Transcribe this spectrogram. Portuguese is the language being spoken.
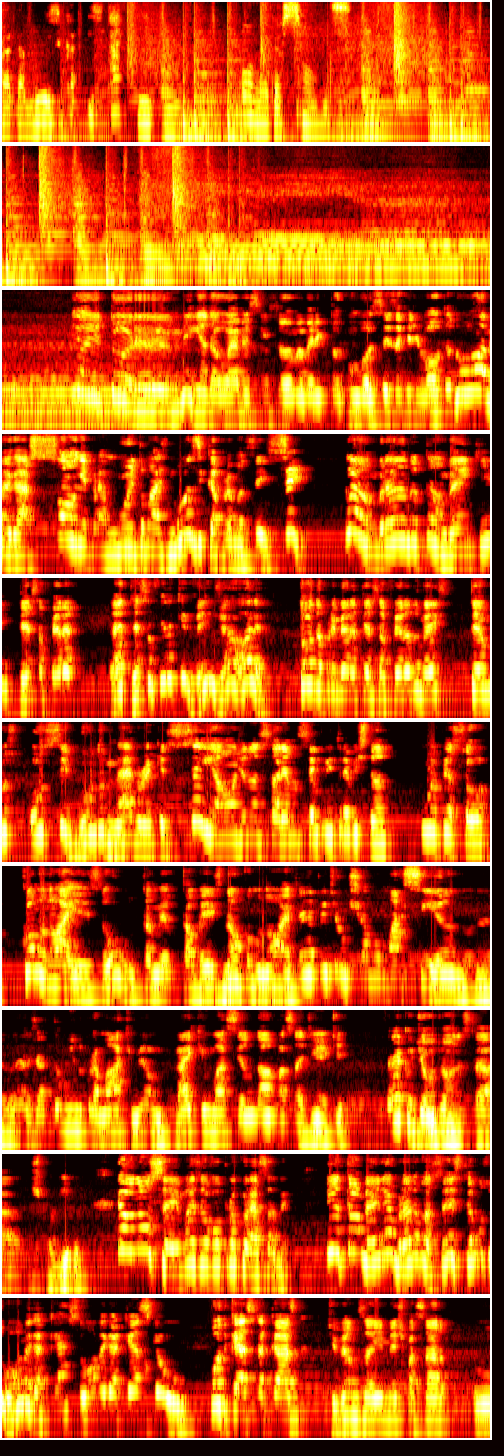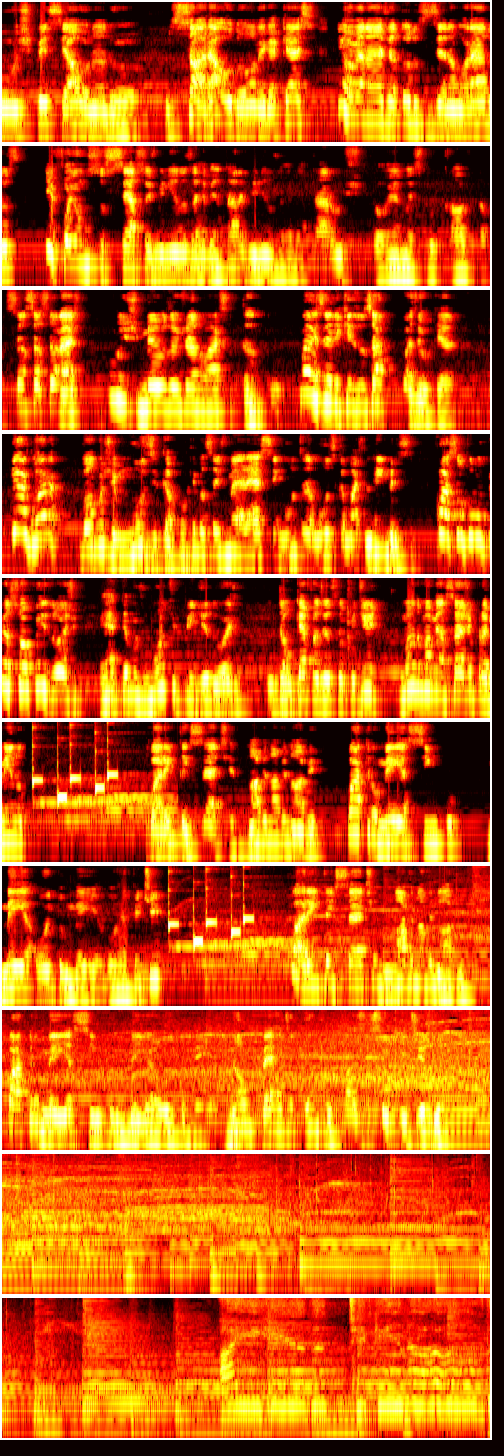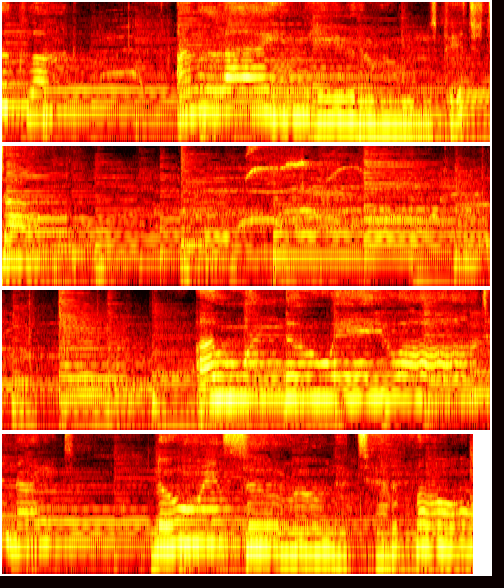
melhor da música está aqui. Omega Songs. E aí, turminha da web, sim, sou eu, meu que estou com vocês aqui de volta no Omega Song para muito mais música para vocês, sim! Lembrando também que terça-feira, é terça-feira que vem já, olha, toda primeira terça-feira do mês temos o segundo Maverick, sim, aonde nós estaremos sempre entrevistando uma pessoa como nós, ou também, talvez não como nós, de repente eu chamo um marciano, né? Já estão indo para Marte mesmo? Vai que o marciano dá uma passadinha aqui. Será que o John Jones está disponível? Eu não sei, mas eu vou procurar saber. E também lembrando vocês, temos o Omega Cast, o Omega Cast que é o podcast da casa. Tivemos aí mês passado o especial né, do o sarau do Omega Cast, em homenagem a todos os enamorados. E foi um sucesso, as meninas arrebentaram, as meninas arrebentaram, os poemas do Cláudio estavam sensacionais. Os meus eu já não acho tanto. Mas ele quis usar, fazer o que era. E agora, vamos de música, porque vocês merecem muita música, mas lembre-se, façam como o pessoal fez hoje. É, temos um monte de pedido hoje. Então, quer fazer o seu pedido? Manda uma mensagem para mim no 47 999 465 686. Vou repetir. 47 999 465 686. Não perde tempo, faz o seu pedido. No answer on the telephone.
